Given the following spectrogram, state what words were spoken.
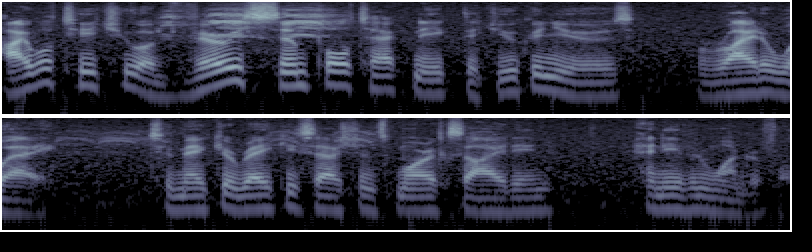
I will teach you a very simple technique that you can use right away to make your Reiki sessions more exciting and even wonderful.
